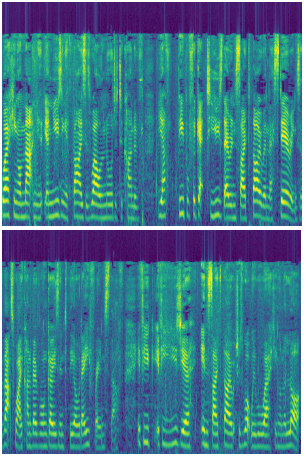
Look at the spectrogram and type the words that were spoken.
working on that and, and, using your thighs as well in order to kind of you have people forget to use their inside thigh when they're steering, so that's why kind of everyone goes into the old A-frame stuff. If you if you use your inside thigh, which is what we were working on a lot,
